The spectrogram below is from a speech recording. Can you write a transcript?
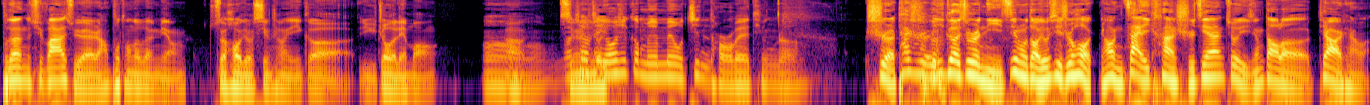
不断的去挖掘，然后不同的文明，最后就形成一个宇宙的联盟。哦，那就这游戏根本就没有尽头呗，听着。是，它是一个，就是你进入到游戏之后，然后你再一看时间，就已经到了第二天了，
